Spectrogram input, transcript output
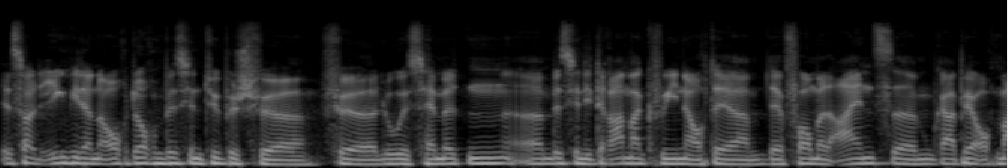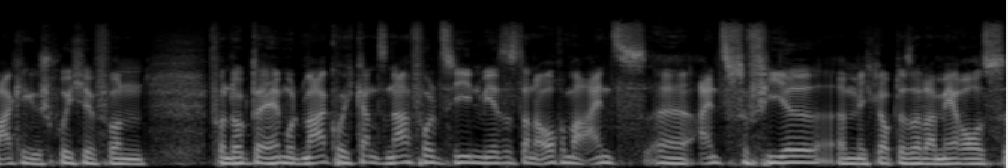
ist halt irgendwie dann auch doch ein bisschen typisch für, für Lewis Hamilton, äh, ein bisschen die Drama Queen auch der, der Formel 1. Ähm, gab ja auch markige Sprüche von, von Dr. Helmut Marko. Ich kann es nachvollziehen, mir ist es dann auch immer eins, eins zu viel. Ähm, ich glaube, dass er da mehr raus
